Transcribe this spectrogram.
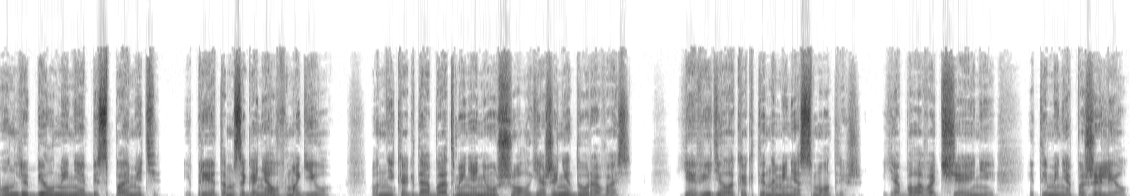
Он любил меня без памяти и при этом загонял в могилу. Он никогда бы от меня не ушел. Я же не дура, Вась. Я видела, как ты на меня смотришь. Я была в отчаянии, и ты меня пожалел.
